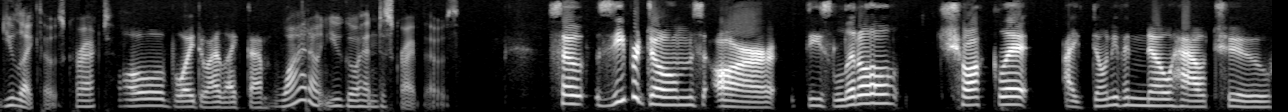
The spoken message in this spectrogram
you like those, correct? Oh boy, do I like them. Why don't you go ahead and describe those? So zebra domes are these little chocolate. I don't even know how to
